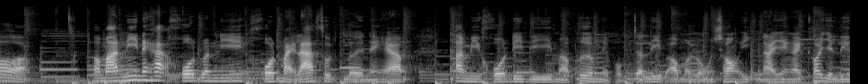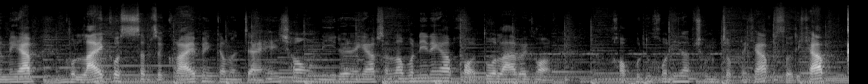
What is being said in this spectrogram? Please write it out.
ประมาณนี้นะฮะโค้ดวันนี้โค้ดใหม่ล่าสุดเลยนะครับ ถ้ามีโค้ดดีๆ มาเพิ่มเนี่ยผมจะรีบเอามาลงช่องอีกนะ ยังไงก็อย่าลืมนะครับ กดไลค์กด Subscribe เป็นกำลังใจให้ช่องนี้ด้วยนะครับสำหรับวันนี้นะครับขอตัวลาไปก่อน ขอบคุณทุกคนที่รับชมจนจบนะครับ สวัสดีครับ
